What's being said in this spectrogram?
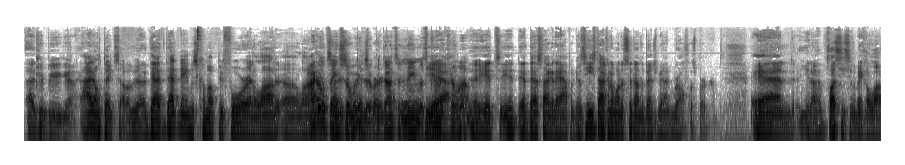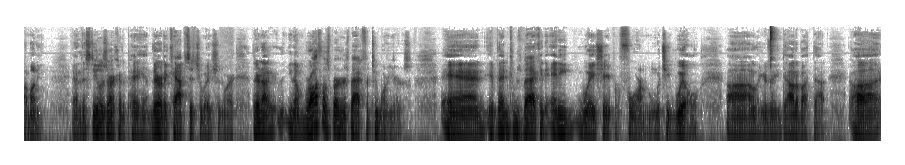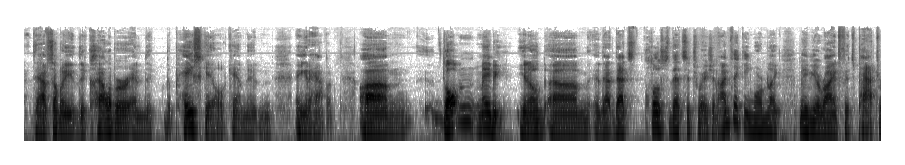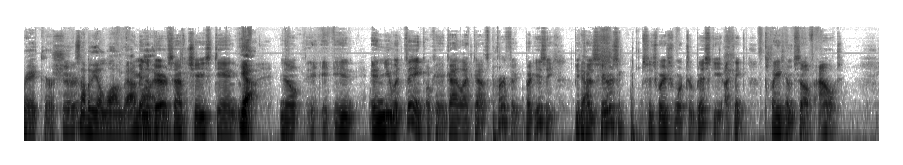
Uh, could be a guy. I don't think so. That that name has come up before, and a lot of a lot. Of I don't think so either, but that's a name that's yeah, going to come up. It's it, it- that's not going to happen because he's not going to want to sit on the bench behind Roethlisberger, and you know, plus he's going to make a lot of money, and the Steelers aren't going to pay him. They're in a cap situation where they're not. You know, Roethlisberger's back for two more years, and if Ben comes back in any way, shape, or form, which he will, uh, I don't think there's any doubt about that. Uh, to have somebody the caliber and the, the pay scale of Cam Newton ain't going to happen. Um, Dalton, maybe. You know, um, that that's close to that situation. I'm thinking more like maybe a Ryan Fitzpatrick or Sure. somebody along that I mean, line. the Bears have Chase Daniel. Yeah. You know, i- i- i- and you would think, okay, a guy like that's perfect, but is he? Because here's a situation where Trubisky, I think, played himself out.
